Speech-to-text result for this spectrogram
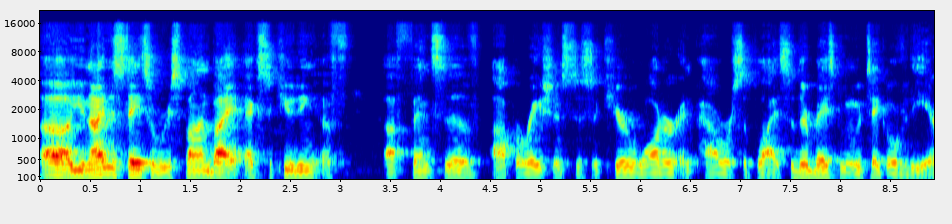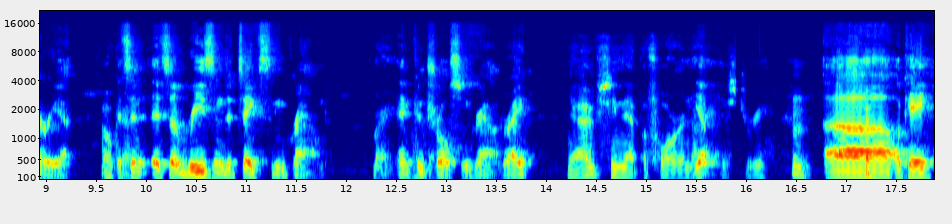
Oh, United States will respond by executing of- offensive operations to secure water and power supplies. So they're basically going to take over the area. okay. It's an, it's a reason to take some ground right. and okay. control some ground, right? Yeah, I've seen that before in our Yep. history. Hmm. Uh, okay.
